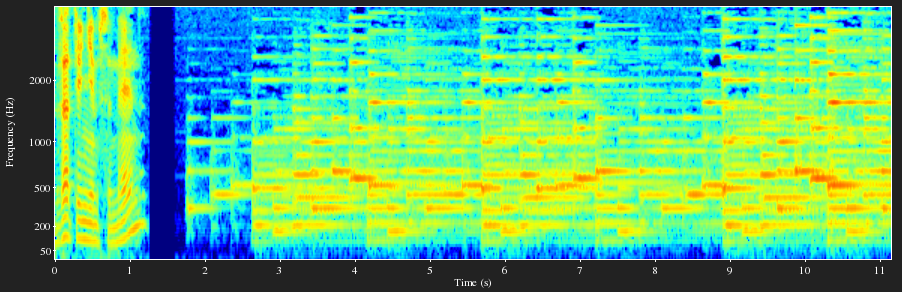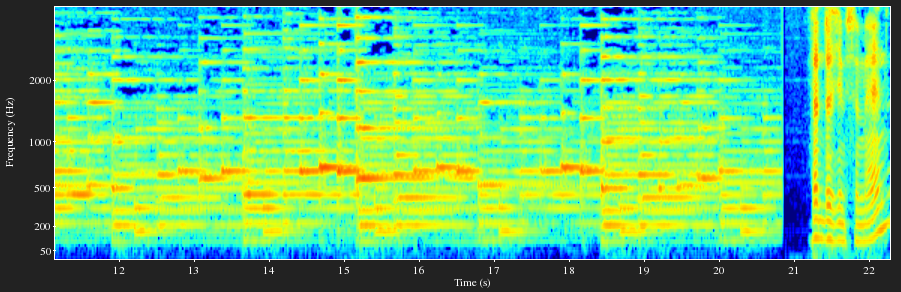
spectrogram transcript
Vingt et unième semaine. Vingt-deuxième semaine.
